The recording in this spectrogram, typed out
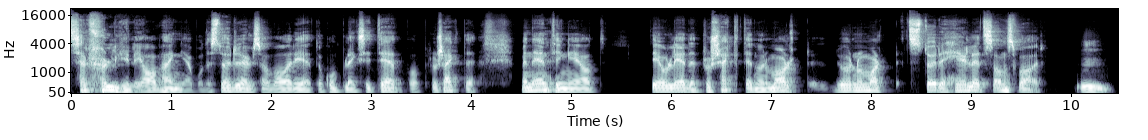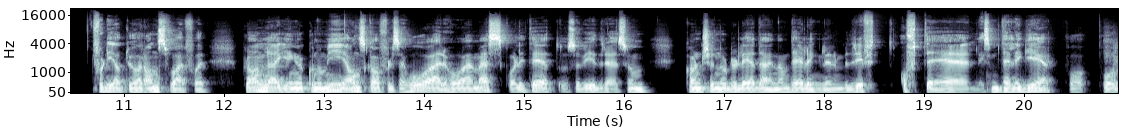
selvfølgelig avhengig av både størrelse og varighet og kompleksitet på prosjektet. Men én ting er at det å lede et prosjekt er normalt Du har normalt et større helhetsansvar Mm. fordi at du har ansvar for planlegging, økonomi, anskaffelse, HR, HMS, kvalitet osv., som kanskje når du leder en avdeling eller en bedrift, ofte er liksom delegert på, på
